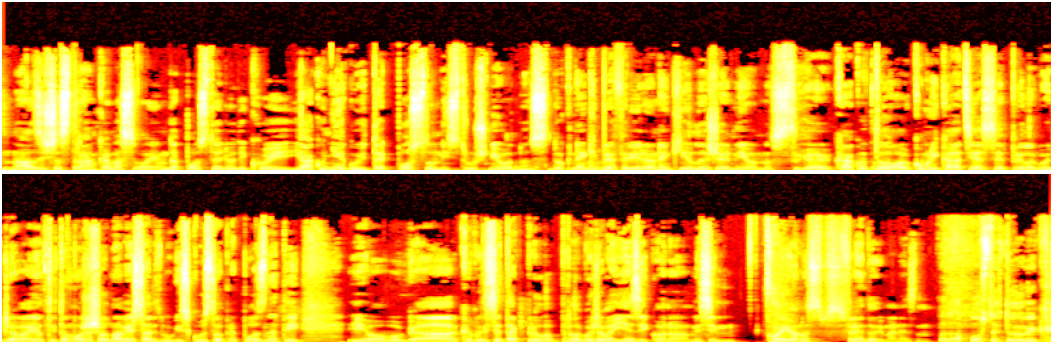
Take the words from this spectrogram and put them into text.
nalaziš sa strankama svojim, da postoje ljudi koji jako njeguju taj poslovni stručni odnos, dok neki preferiraju neki ležerniji odnos. E, Kako to komunikacija se prilagođava? Jel ti to možeš odmah već sad zbog iskustva prepoznati i ovoga, kako ti se tak prila- prilagođava jezik? Ono, mislim, koji ono s s frendovima, ne znam. Pa da, postoje, to je uvijek e,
